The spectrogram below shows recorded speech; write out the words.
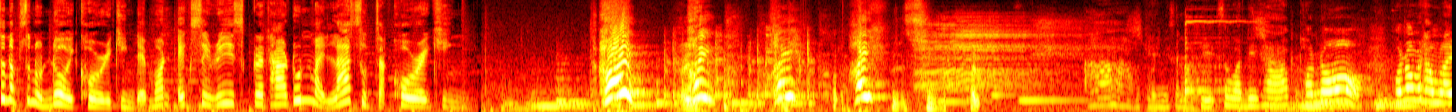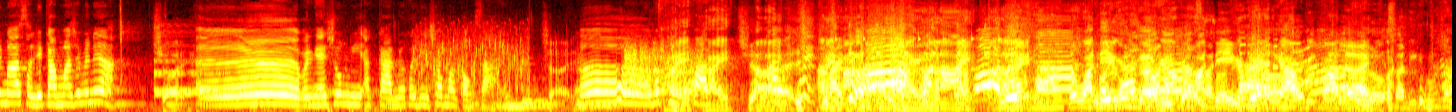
สนับสนุนโดย c o r e King Diamond X Series กระทะรุ่นใหม่ล่าสุดจาก c o r e King ๆ เฮ้ย เฮ้ย เฮ้ย เฮ้ย อ่าโอเคมีสมาธิ สวัสดีครับ พ่อโน่พ่อโน่ไปทำอะไรมาศัลยกรรมมาใช่ไหมเนี่ย ใช่ เออ เป็นไงช่วงนี้อาการไม่ค่อยดีชอบมากองสายใช่ เออเมื่อใครคืนก็ปาใครอะไรอะไรมาอะไรอะไรก็อะไรสวัสดีคุณเกิร์ลครับสวัสดีครับพี่แอนครับมาเลย สวัสดีคุณผู้ชม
